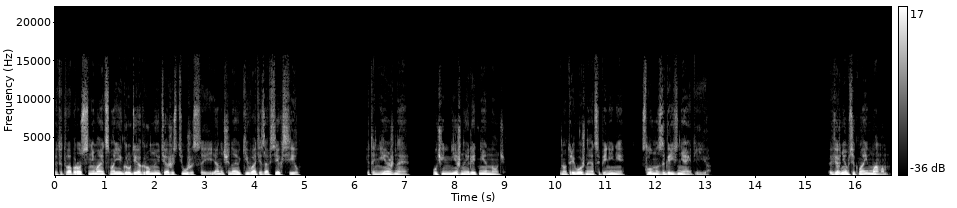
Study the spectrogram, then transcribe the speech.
Этот вопрос снимает с моей груди огромную тяжесть ужаса, и я начинаю кивать изо всех сил. Это нежная, очень нежная летняя ночь. Но тревожное оцепенение словно загрязняет ее. Вернемся к моим мамам.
